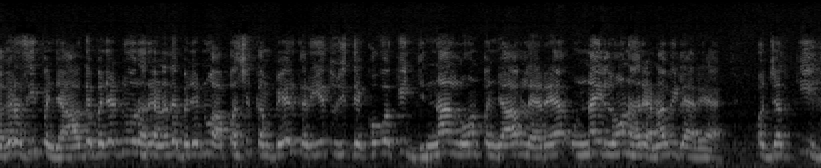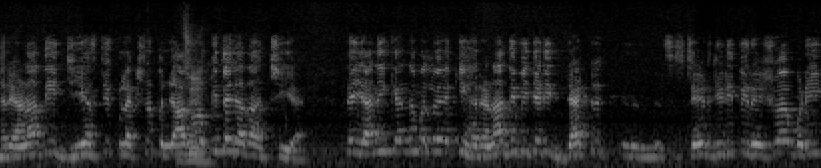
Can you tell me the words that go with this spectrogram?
ਅਗਰ ਅਸੀਂ ਪੰਜਾਬ ਦੇ ਬਜਟ ਨੂੰ ਔਰ ਹਰਿਆਣਾ ਦੇ ਬਜਟ ਨੂੰ ਆਪਸ ਵਿੱਚ ਕੰਪੇਅਰ ਕਰੀਏ, ਤੁਸੀਂ ਦੇਖੋਗੇ ਕਿ ਜਿੰਨਾ ਲੋਨ ਪੰਜਾਬ ਲੈ ਰਿਹਾ, ਉਨਾ ਹੀ ਲੋਨ ਹਰਿਆਣਾ ਵੀ ਲੈ ਰਿਹਾ ਹੈ। ਔਰ ਜਦਕਿ ਹਰਿਆਣਾ ਦੀ ਜੀਐਸਟੀ ਕਲੈਕਸ਼ਨ ਪੰਜਾਬ। ਨਾਲੋਂ ਕਿਤੇ ਜ਼ਿਆਦਾ ਅੱਛੀ ਹੈ ਤੇ ਯਾਨੀ ਕਹਿੰਦਾ ਮਤਲਬ ਹੈ ਕਿ ਹਰਿਆਣਾ ਦੀ ਵੀ ਜਿਹੜੀ ਡੈਟ ਸਟੇਟ ਜੀਡੀਪੀ ਰੇਸ਼ੋ ਹੈ ਬੜੀ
